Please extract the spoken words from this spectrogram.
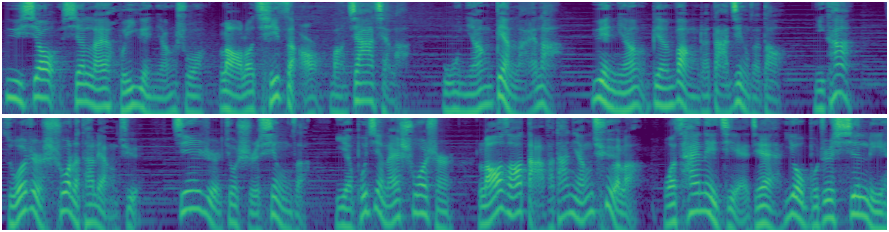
玉箫先来回月娘说：“姥姥起早往家去了，五娘便来了。”月娘便望着大镜子道：“你看，昨日说了他两句，今日就使性子，也不进来说声，老早打发他娘去了。我猜那姐姐又不知心里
